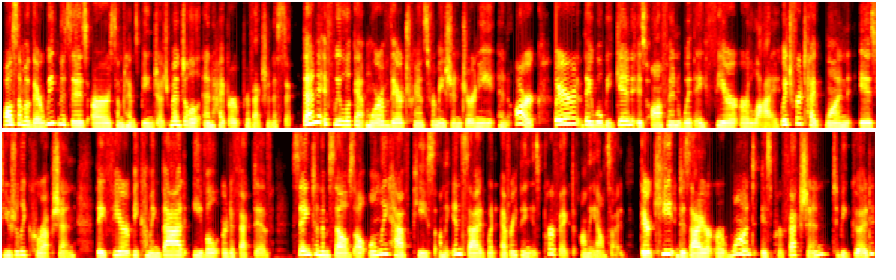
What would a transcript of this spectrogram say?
while some of their weaknesses are sometimes being judgmental and hyper perfectionistic. Then, if we look at more of their transformation journey and arc, where they will begin is often with a fear or lie, which for type 1 is usually corruption. They fear becoming bad, evil, or defective saying to themselves, I'll only have peace on the inside when everything is perfect on the outside. Their key desire or want is perfection, to be good,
